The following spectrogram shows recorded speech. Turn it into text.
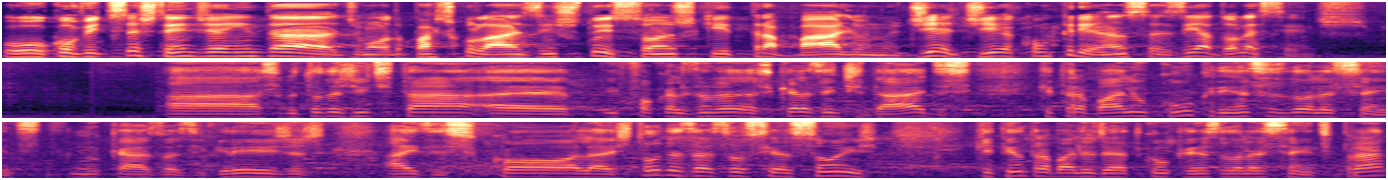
O convite se estende ainda de modo particular às instituições que trabalham no dia a dia com crianças e adolescentes. Ah, sobretudo a gente está é, focalizando aquelas entidades que trabalham com crianças e adolescentes, no caso as igrejas, as escolas, todas as associações que têm um trabalho direto com crianças e adolescentes, para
